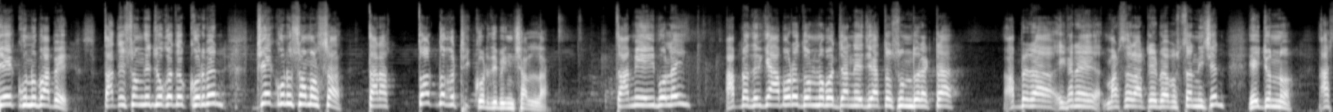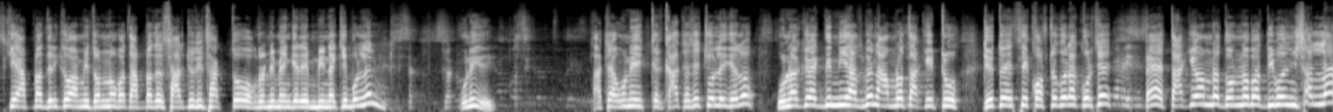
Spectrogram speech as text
যে কোনোভাবে তাদের সঙ্গে যোগাযোগ করবেন, যে কোনো সমস্যা তারা তৎপর ঠিক করে দেবে ইনশাল্লাহ। তো আমি এই বলেই আপনাদেরকে আবারও ধন্যবাদ জানিয়ে যে এত সুন্দর একটা আপনারা এখানে মার্শাল আর্টের ব্যবস্থা নিয়েছেন। এই জন্য আজকে আপনাদেরকেও আমি ধন্যবাদ। আপনাদের স্যার যদি থাকতো, অগ্রণী ব্যাংকের এমডি নাকি বললেন? উনি? আচ্ছা উনি কাজ আছে চলে গেল। ওনাকেও একদিন নিয়ে আসবেন, আমরা তাকে একটু, যেহেতু এসে কষ্ট করে করছে হ্যাঁ তাকেও আমরা ধন্যবাদ দিব ইনশাল্লাহ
